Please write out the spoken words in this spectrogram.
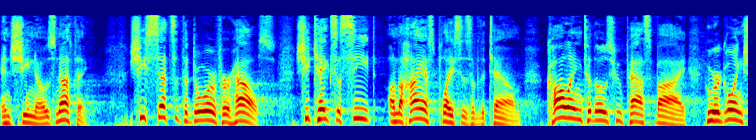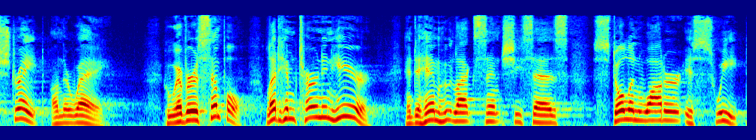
and she knows nothing. She sits at the door of her house. She takes a seat on the highest places of the town, calling to those who pass by, who are going straight on their way. Whoever is simple, let him turn and hear. And to him who lacks sense, she says, Stolen water is sweet,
